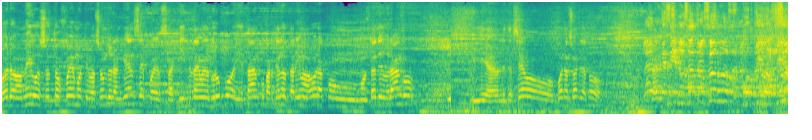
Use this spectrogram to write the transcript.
Bueno amigos, esto fue Motivación Duranguense, pues aquí tenemos el grupo y están compartiendo tarima ahora con Montes Durango y eh, les deseo buena suerte a todos. Claro que sí, nosotros somos Motivación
